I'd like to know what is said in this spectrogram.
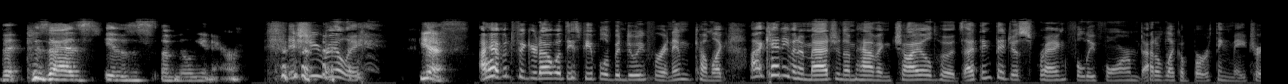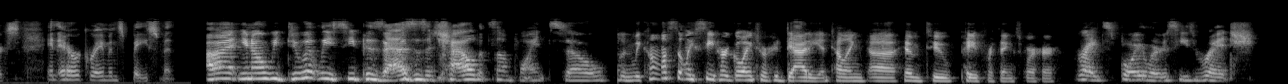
that Pizzazz is a millionaire. Is she really? yes. I haven't figured out what these people have been doing for an income. Like, I can't even imagine them having childhoods. I think they just sprang fully formed out of like a birthing matrix in Eric Raymond's basement. Uh, you know, we do at least see Pizzazz as a child at some point, so. And we constantly see her going to her daddy and telling uh, him to pay for things for her. Right, spoilers, he's rich.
